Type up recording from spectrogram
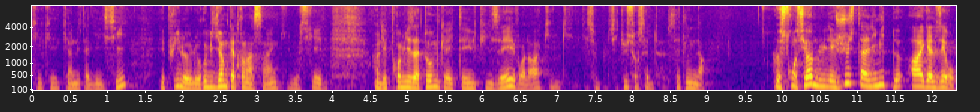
qui, qui, est un étalier ici. Et puis le, rubidium 85, qui lui aussi est un des premiers atomes qui a été utilisé, voilà, qui, se situe sur cette, ligne-là. Le strontium, lui, il est juste à la limite de A égale 0.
